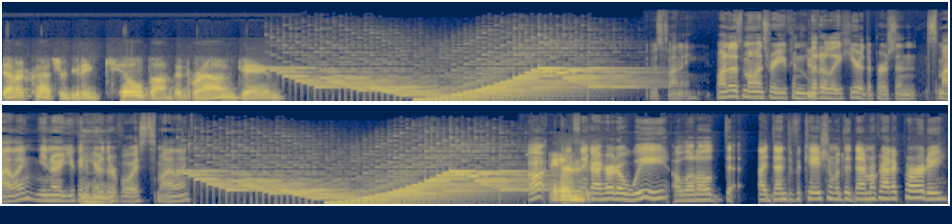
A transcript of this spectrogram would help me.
Democrats are getting killed on the ground game. Was funny. One of those moments where you can literally hear the person smiling. You know, you can hear Mhm. their voice smiling. Oh, I think I heard a we, a little d- identification with the Democratic Party.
